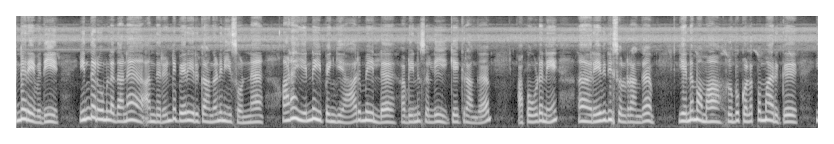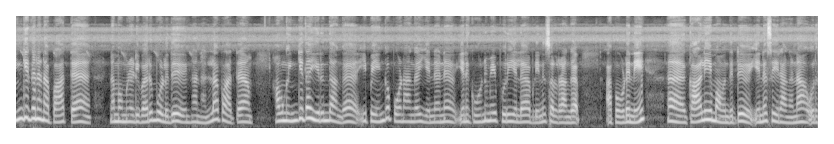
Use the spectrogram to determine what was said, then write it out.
என்ன ரேவதி? இந்த ரூமில் தானே அந்த ரெண்டு பேர் இருக்காங்கன்னு நீ சொன்ன. ஆனால் என்ன இப்போ இங்கே யாருமே இல்லை? அப்படின்னு சொல்லி கேட்குறாங்க அப்போ உடனே ரேவதி சொல்கிறாங்க என்னம்மாம்மா ரொம்ப குழப்பமாக இருக்குது இங்கே தானே நான் பார்த்தேன். நம்ம முன்னாடி வரும்பொழுது நான் நல்லா பார்த்தேன். அவங்க இங்கே தான் இருந்தாங்க. இப்போ எங்கே போனாங்க? என்னென்னு எனக்கு ஒன்றுமே புரியலை அப்படின்னு சொல்கிறாங்க. அப்போ உடனே காளியம்மா வந்துட்டு என்ன செய்கிறாங்கன்னா ஒரு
